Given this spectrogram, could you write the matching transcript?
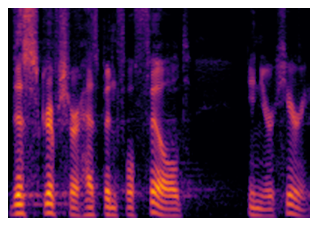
this scripture has been fulfilled in your hearing.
